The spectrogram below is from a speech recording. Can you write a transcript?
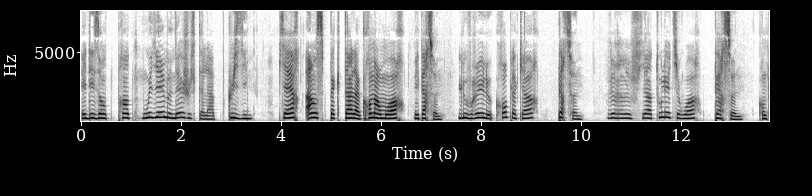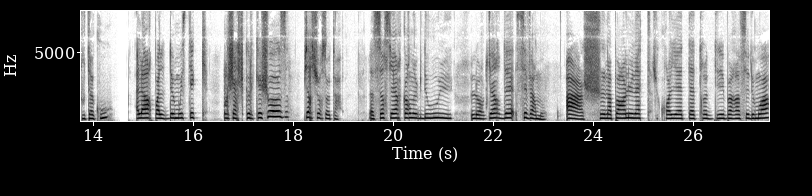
et des empreintes mouillées menaient jusqu'à la cuisine. Pierre inspecta la grande armoire, mais personne. Il ouvrit le grand placard, personne. Vérifia tous les tiroirs, personne. Quand tout à coup, alors, poil de moustique, on cherche quelque chose Pierre sursauta. La sorcière Cornebidouille le regardait sévèrement. Ah, je n'ai pas un lunette. Tu croyais t'être débarrassé de moi?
